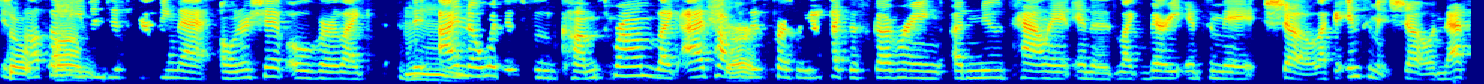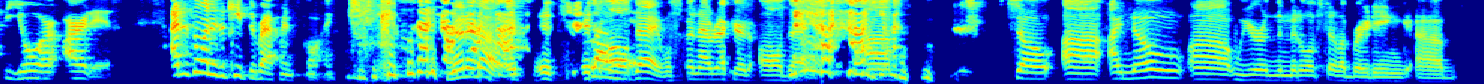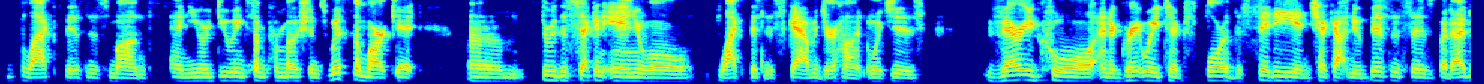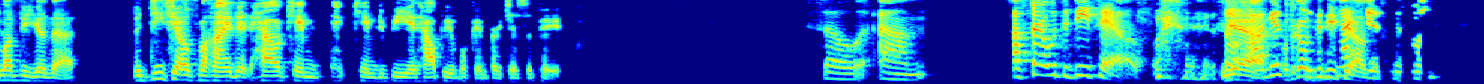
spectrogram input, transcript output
It's So also um, even just having that ownership over like th- Mm. I know where this food comes from. Like I talked Sure. to this person. That's like discovering a new talent in a like very intimate show, like an intimate show, and that's your artist. I just wanted to keep the reference going. no, no, no. It's it's, it's Love all it. day. We'll spin that record all day. Um, so uh, I know uh, we are in the middle of celebrating uh, Black Business Month, and you are doing some promotions with the market um, through the second annual Black Business Scavenger Hunt, which is very cool and a great way to explore the city and check out new businesses. But I'd love to hear the the details behind it, how it came came to be, and how people can participate. So um, I'll start with the details. so Yeah, August let's go with the details.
